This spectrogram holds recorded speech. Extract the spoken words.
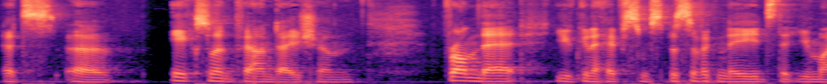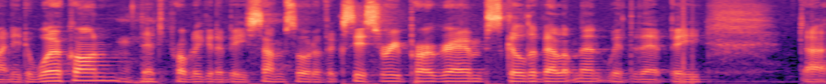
It's a excellent foundation. From that, you're going to have some specific needs that you might need to work on. That's probably going to be some sort of accessory program, skill development, whether that be uh,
